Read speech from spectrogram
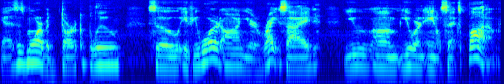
yeah this is more of a dark blue so if you wore it on your right side, you um, you were an anal sex bottom.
